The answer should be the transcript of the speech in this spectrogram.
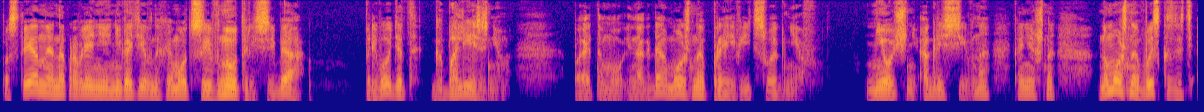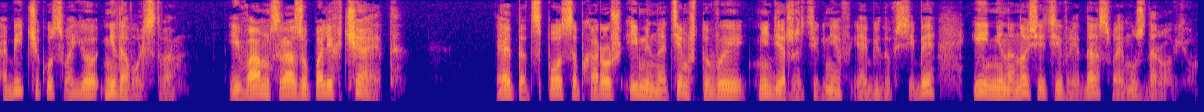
постоянное направление негативных эмоций внутрь себя приводит к болезням, поэтому иногда можно проявить свой гнев. Не очень агрессивно, конечно, но можно высказать обидчику свое недовольство. И вам сразу полегчает. Этот способ хорош именно тем, что вы не держите гнев и обиду в себе и не наносите вреда своему здоровью.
